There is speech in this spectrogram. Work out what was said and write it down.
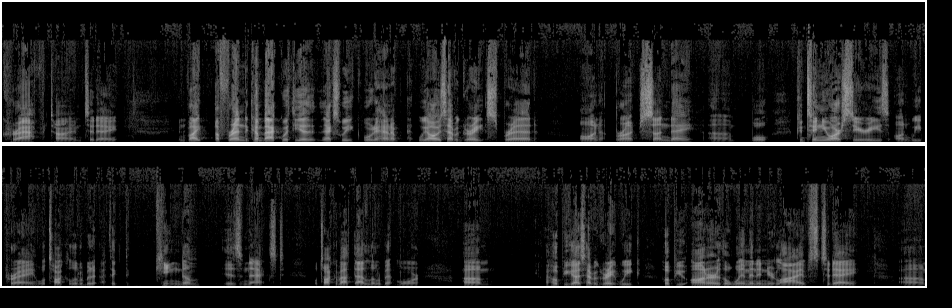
craft time today. Invite a friend to come back with you next week. We're gonna have we always have a great spread on brunch Sunday. Um, we'll continue our series on We Pray. We'll talk a little bit. I think the kingdom is next. We'll talk about that a little bit more. Um, I hope you guys have a great week. Hope you honor the women in your lives today. Um,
